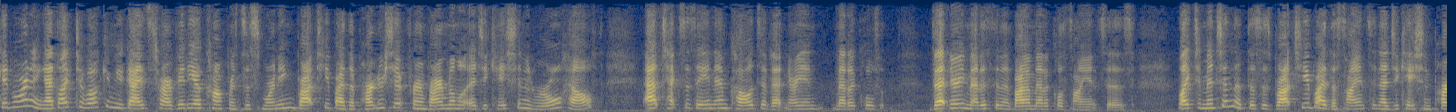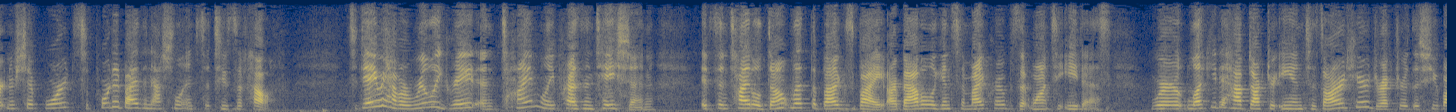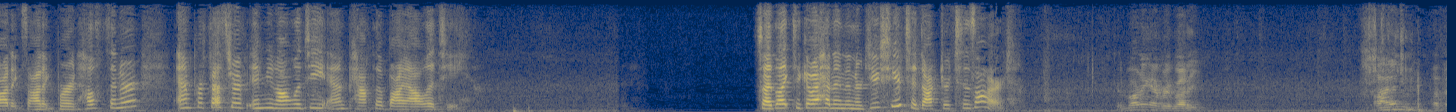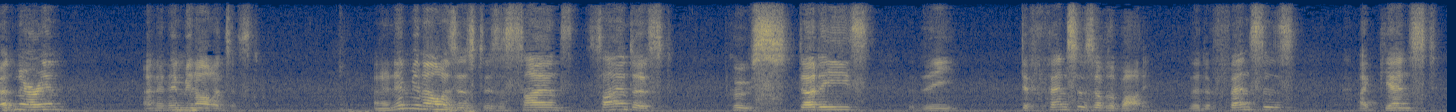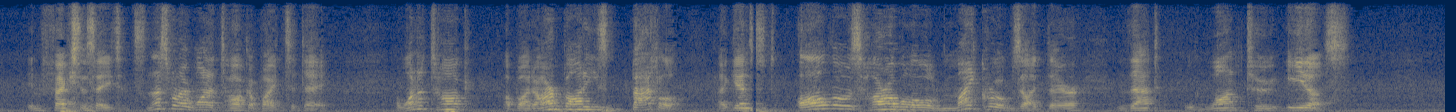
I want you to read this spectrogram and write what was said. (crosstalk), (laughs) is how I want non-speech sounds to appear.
Good morning. I'd like to welcome you guys to our video conference this morning brought to you by the Partnership for Environmental Education and Rural Health at Texas A&M College of Veterinary, and Medical, Veterinary Medicine and Biomedical Sciences. I'd like to mention that this is brought to you by the Science and Education Partnership Board supported by the National Institutes of Health. Today we have a really great and timely presentation. It's entitled Don't Let the Bugs Bite, Our Battle Against the Microbes That Want to Eat Us. We're lucky to have Dr. Ian Tizard here, Director of the Schubot Exotic Bird Health Center and Professor of Immunology and Pathobiology. So I'd like to go ahead and introduce you to Dr. Tizard. Good morning, everybody. I'm a veterinarian and an immunologist. And an immunologist is a science, scientist who studies the defenses of the body the defenses against infectious agents. And that's what I want to talk about today. I want to talk about our body's battle against all those horrible old microbes out there that want to eat us.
